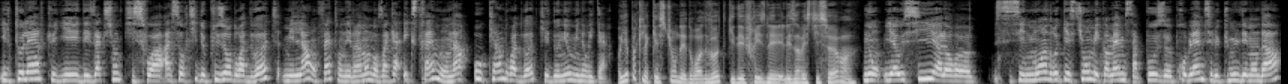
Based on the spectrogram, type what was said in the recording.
Ils tolèrent qu'il y ait des actions qui soient assorties de plusieurs droits de vote, mais là, en fait, on est vraiment dans un cas extrême où on n'a aucun droit de vote qui est donné aux minoritaires. Il n'y a pas que la question des droits de vote qui défrise les, investisseurs? Non, il y a aussi, alors, euh, c'est une moindre question, mais quand même, ça pose problème, c'est le cumul des mandats.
